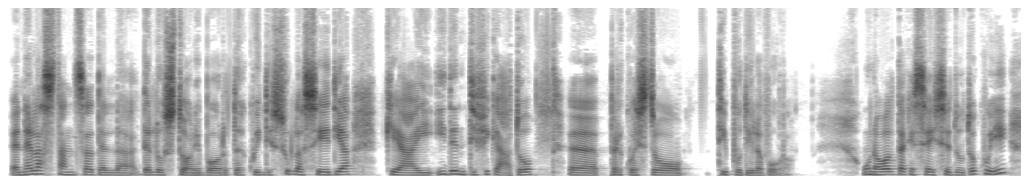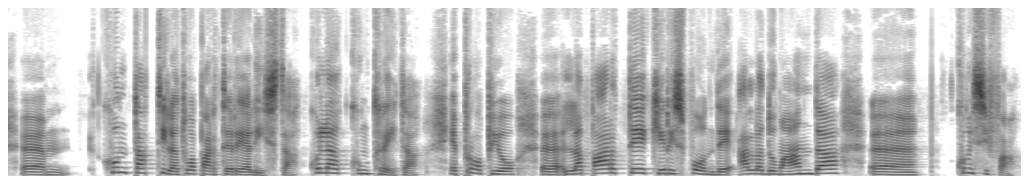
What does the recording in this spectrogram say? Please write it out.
eh, nella stanza del, dello storyboard, quindi sulla sedia che hai identificato eh, per questo tipo di lavoro. Una volta che sei seduto qui, ehm, contatti la tua parte realista, quella concreta, è proprio eh, la parte che risponde alla domanda eh, come si fa?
